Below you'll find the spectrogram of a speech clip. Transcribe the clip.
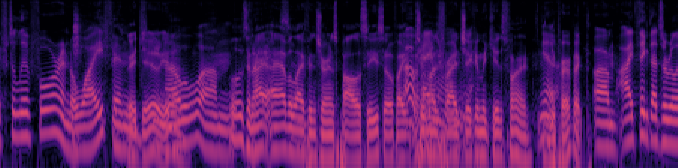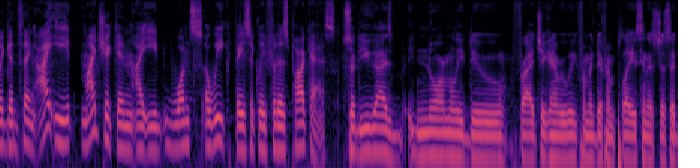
life to live for and a wife and I do, You yeah. know. Um, Well, listen, I, I have credits a life insurance policy, so if I eat too much fried Yeah. chicken, the kid's fine. Yeah. You're perfect. Um, I think that's a really good thing. I eat my chicken. I eat once a week, basically, for this podcast. So, do you guys b- normally do fried chicken every week from a different place, and it's just a,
